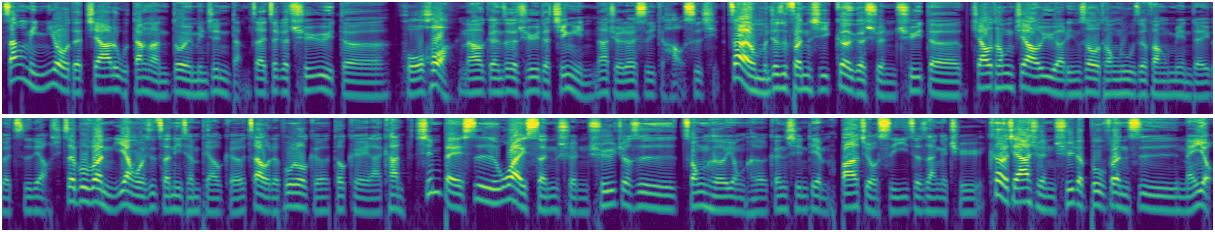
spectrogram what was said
张明佑的加入，当然对民进党在这个区域的活化，然后跟这个区区域的经营，那绝对是一个好事情。再来，我们就是分析各个选区的交通、教育啊、零售通路这方面的一个资料。这部分一样，我也是整理成表格，在我的部落格都可以来看。新北市外省。选区就是中和、永和跟新店嘛，八九十一这三个区域。客家选区的部分是没有，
